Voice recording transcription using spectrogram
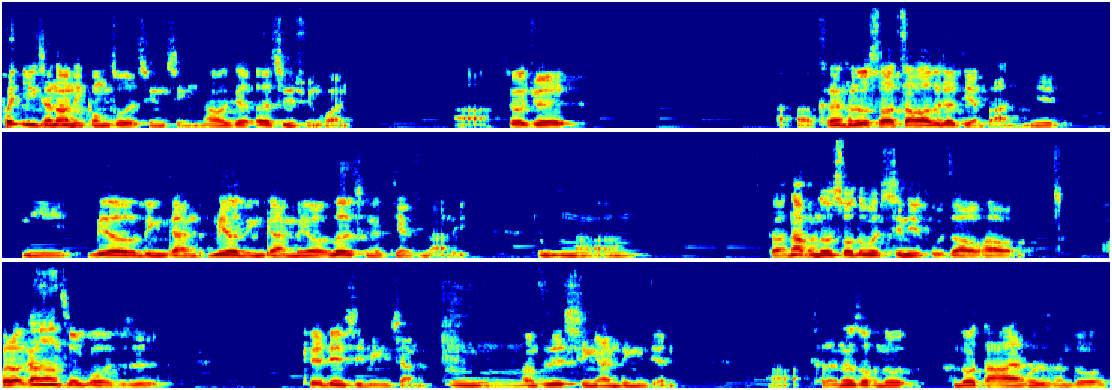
会影响到你工作的心情，然后一个恶性循环啊，所以我觉得，呃，可能很多时候要找到这个点吧。你你没有灵感，没有灵感，没有热情的点是哪里？嗯啊，对吧？那很多时候都会心里浮躁的话，回到刚刚说过，就是可以练习冥想，嗯，让自己心安定一点啊。可能那时候很多很多答案，或者很多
